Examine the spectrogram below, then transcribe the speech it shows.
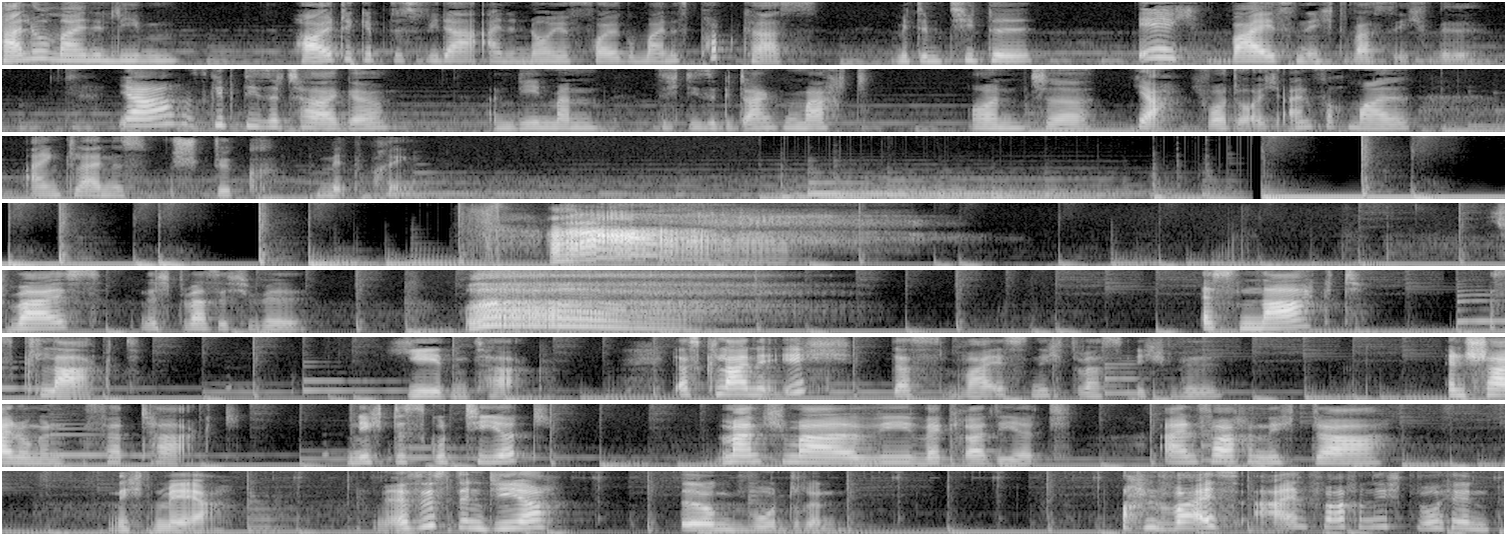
Hallo meine Lieben, heute gibt es wieder eine neue Folge meines Podcasts mit dem Titel Ich weiß nicht, was ich will. Ja, es gibt diese Tage, an denen man sich diese Gedanken macht und äh, ja, ich wollte euch einfach mal ein kleines Stück mitbringen. Ich weiß nicht, was ich will. Es nagt, es klagt. Jeden Tag. Das kleine Ich, das weiß nicht, was ich will. Entscheidungen vertagt nicht diskutiert, manchmal wie wegradiert, einfach nicht da, nicht mehr. Es ist in dir irgendwo drin und weiß einfach nicht wohin.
